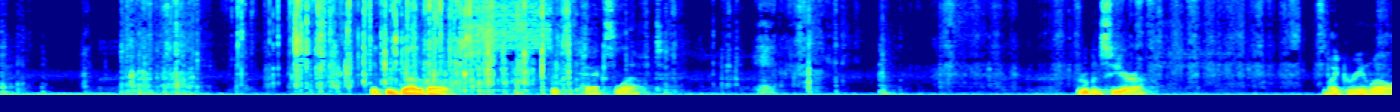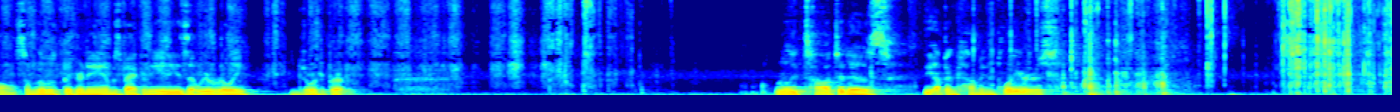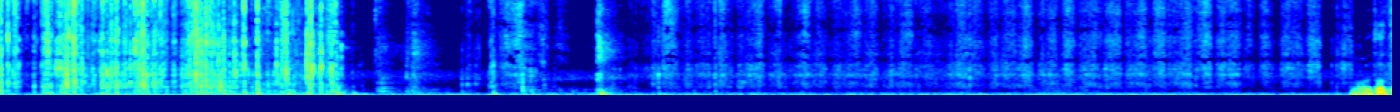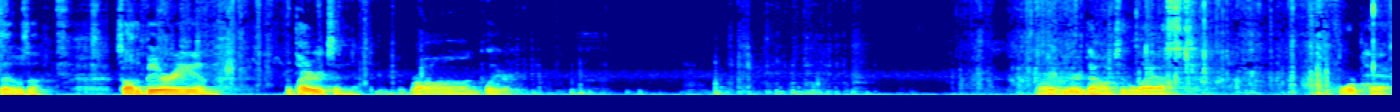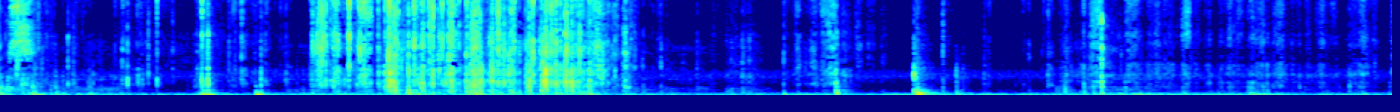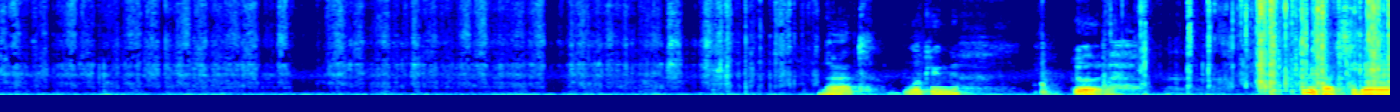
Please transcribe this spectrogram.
think we've got about six packs left. Ruben Sierra. Mike Greenwell, some of those bigger names back in the 80s that we were really, Georgia Prep, really touted as the up-and-coming players. Oh, I thought that was a saw the Barry and the Pirates and wrong player. All right, we are down to the last four packs. Not looking good. Three packs to go.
